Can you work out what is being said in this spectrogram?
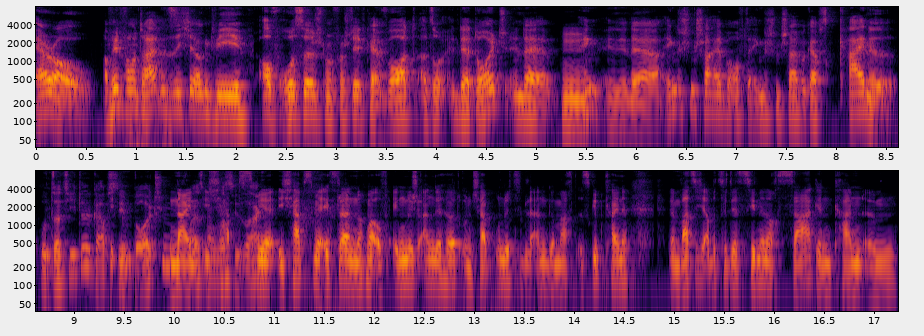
Arrow. Auf jeden Fall unterhalten sie sich irgendwie auf Russisch, man versteht kein Wort. Also in der Deutsch, in der, hm. Eng, in der englischen Scheibe, auf der englischen Scheibe gab es keine Untertitel. Gab es die im Deutschen? Nein, ich habe es mir, ich hab's mir extra nochmal auf Englisch angehört und ich habe Untertitel angemacht. Es gibt keine. Ähm, was ich aber zu der Szene noch sagen kann, ähm,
